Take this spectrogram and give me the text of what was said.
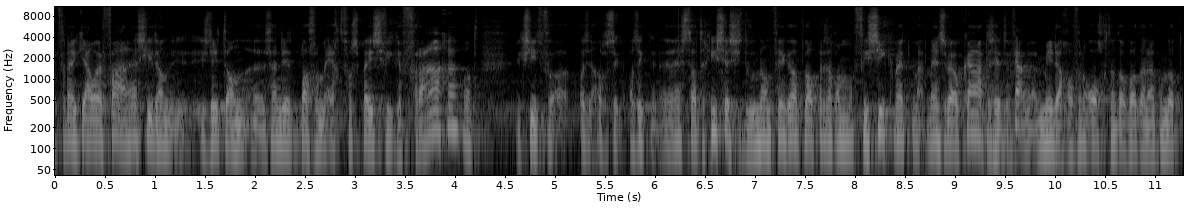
Vanuit jouw ervaring, zie je dan, is dit dan, eh, zijn dit platformen echt voor specifieke vragen? Want ik zie het, als, als ik, als ik eh, strategie-sessies doe, dan vind ik dat wel prettig om fysiek met mensen bij elkaar te zitten. Ja. Een middag of een ochtend of wat dan ook. Omdat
